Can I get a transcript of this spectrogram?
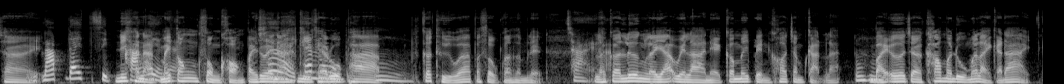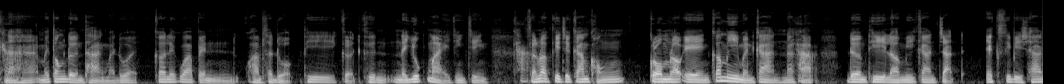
ใช่นับได้สิบนี่ครั้ขงนาดย่เยไม่ต้องส่งของไปด้วยนะใช่แค่มีแค่รูปภาพรูปอืมก็ถือว่าประสบความสำเร็จใช่ค่ะแล้วก็เรื่องระยะเวลาเนี่ยก็ไม่เป็นข้อจำกัดละอือฮึไบเออร์จะเข้ามาดูเมื่อไหร่ก็ได้ค่ะนะฮะไม่ต้องเดินทางมาด้วย ก็เรียกว่าเป็นความสะดวกที่เกิดขึ้นในยุคใหม่จริงค่ะๆสำหรับกิจกรรมของกรมเราเองก็มีเหมือนกันนะครับค่ะเดิมทีเรามีการจัด exhibition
